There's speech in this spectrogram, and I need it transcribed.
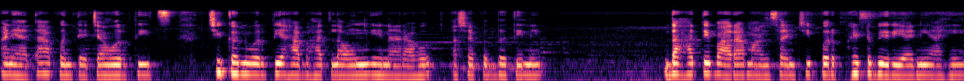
आणि आता आपण त्याच्यावरतीच चिकनवरती हा भात लावून घेणार आहोत अशा पद्धतीने. दहा ते बारा माणसांची परफेक्ट बिर्याणी आहे.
